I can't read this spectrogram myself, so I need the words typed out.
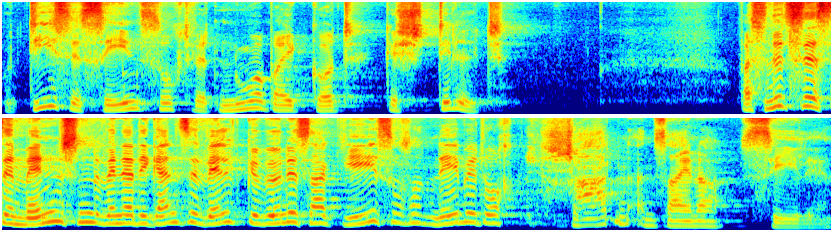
Und diese Sehnsucht wird nur bei Gott gestillt. Was nützt es dem Menschen, wenn er die ganze Welt gewöhne, sagt Jesus, und nehme doch Schaden an seiner Seele?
